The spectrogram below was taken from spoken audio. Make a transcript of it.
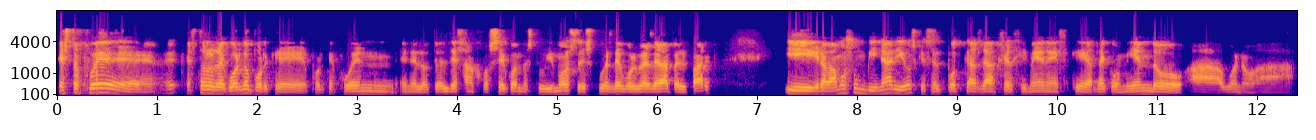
esto fue, esto lo recuerdo porque, porque fue en, en el hotel de San José cuando estuvimos después de volver del Apple Park y grabamos un Binarios, que es el podcast de Ángel Jiménez que recomiendo a, bueno, a,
